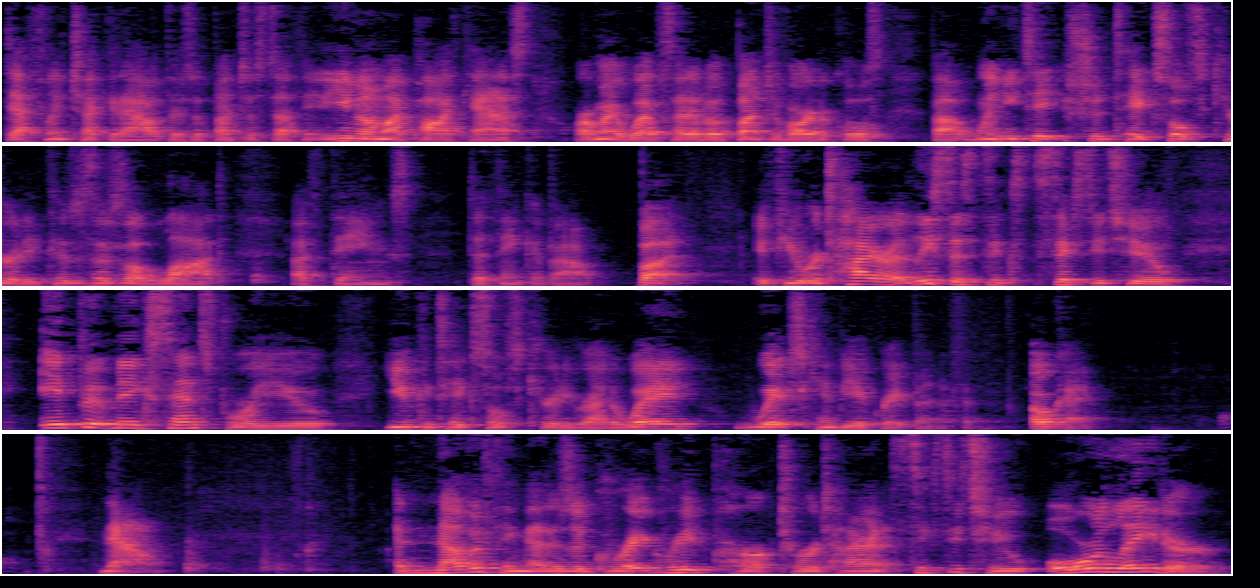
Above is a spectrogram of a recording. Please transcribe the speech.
definitely check it out. There's a bunch of stuff, even on my podcast or my website, I have a bunch of articles about when you take, should take Social Security because there's a lot of things to think about. But if you retire at least at 62, if it makes sense for you, you can take Social Security right away, which can be a great benefit. Okay. Now, another thing that is a great, great perk to retiring at 62 or later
